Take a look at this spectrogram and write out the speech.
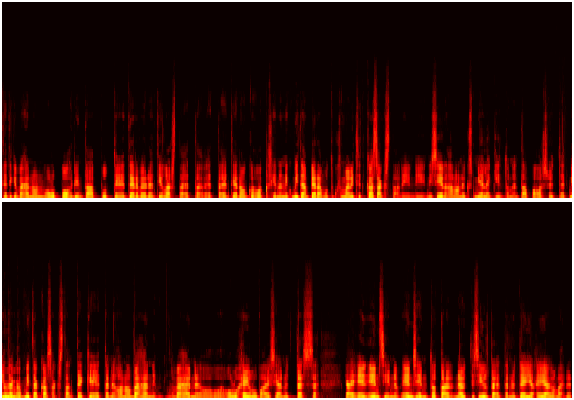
tietenkin vähän on ollut pohdintaa Putinin terveydentilasta, että, että en tiedä onko, onko siinä niin kuin mitään perää, mutta kun sä mainitsit Kazakstan, niin, niin siinähän on yksi mielenkiintoinen tapaus nyt, että mitä, mitä Kazakstan tekee, että nehän on vähän, vähän ollut heiluvaisia nyt tässä ja ensin, ensin tota, näytti siltä, että nyt ei, ei aio lähteä,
